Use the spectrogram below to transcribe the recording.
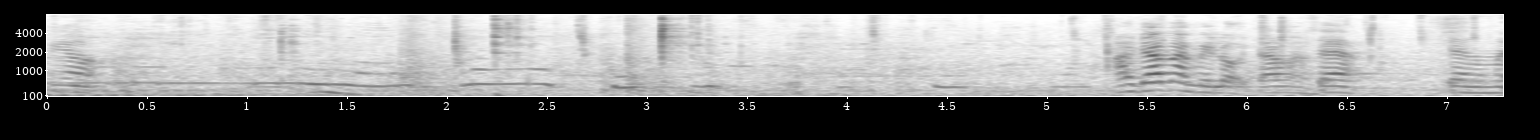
เนี่ยเอาจ้ากันไปหลอดจ้ามาแซ่บแจงทำไม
